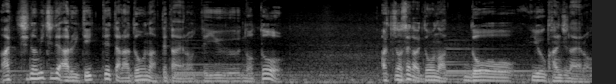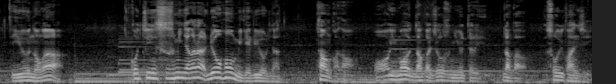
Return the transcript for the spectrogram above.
あっちの道で歩いて行ってたらどうなってたんやろっていうのとあっちの世界どうなどういう感じなんやろっていうのがこっちに進みながら両方見れるようになったんかな。あ今なんか上手に言ってるなんかそういう感じ。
